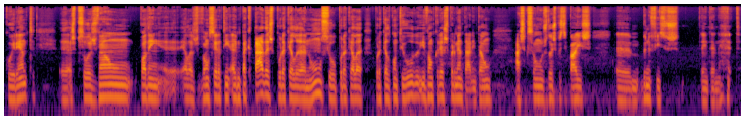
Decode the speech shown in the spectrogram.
coerente, as pessoas vão podem uh, elas vão ser impactadas por aquele anúncio ou por aquela por aquele conteúdo e vão querer experimentar. Então acho que são os dois principais benefícios da internet.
